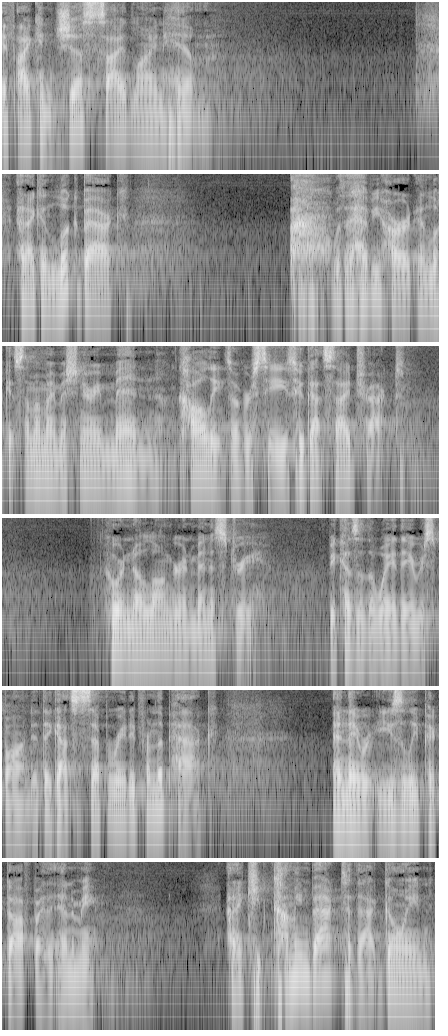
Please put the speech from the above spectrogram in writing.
if I can just sideline him, and I can look back with a heavy heart and look at some of my missionary men, colleagues overseas who got sidetracked who are no longer in ministry because of the way they responded. They got separated from the pack and they were easily picked off by the enemy. And I keep coming back to that, going,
